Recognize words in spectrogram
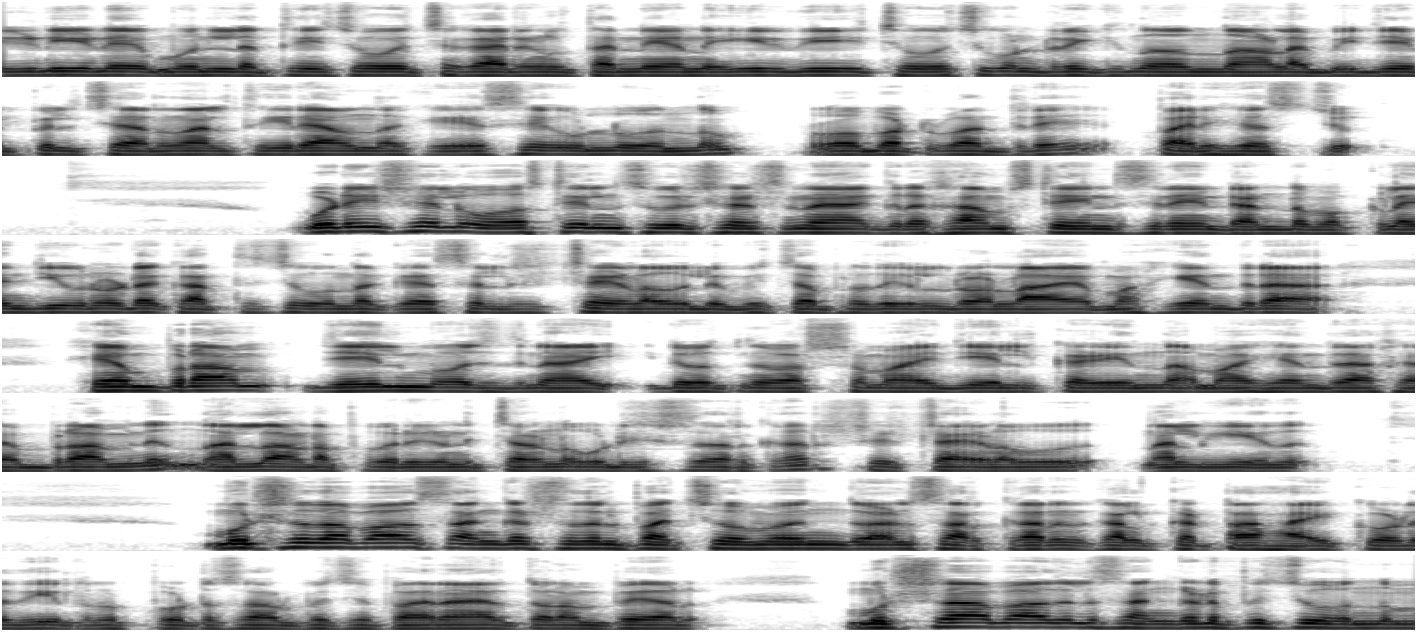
ഇ ഡിയുടെ മുന്നിലെത്തി ചോദിച്ച കാര്യങ്ങൾ തന്നെയാണ് ഇ ഡി ചോദിച്ചുകൊണ്ടിരിക്കുന്നതെന്ന് നാളെ ബി ജെ പിയിൽ ചേർന്നാൽ തീരാവുന്ന കേസേ ഉള്ളൂവെന്നും റോബർട്ട് വദ്രെ പരിഹസിച്ചു. ഒഡീഷയിൽ ഓസ്ട്രേലിയൻ സുവിശേഷനായ ഗ്രഹാം സ്റ്റെയിൻസിനെയും രണ്ട് മക്കളെയും ജീവനോടെ കത്തിച്ചു കൊന്ന കേസിൽ ശിക്ഷയിളവ് ലഭിച്ച പ്രതികളുടെ മഹേന്ദ്ര ഹെബ്രാം ജയിൽ മോചിതനായി ഇരുപത്തിയൊന്ന് വർഷമായി ജയിലിൽ കഴിയുന്ന മഹേന്ദ്ര ഹെബ്രാമിന് നല്ല നടപ്പ് പരിഗണിച്ചാണ് ഒഡീഷ സർക്കാർ ശിക്ഷ ഇളവ് നൽകിയത്. മുർഷിദാബാദ് സംഘർഷത്തിൽ പശ്ചിമബംഗാൾ സർക്കാർ കൽക്കട്ട ഹൈക്കോടതിയിൽ റിപ്പോർട്ട് സമർപ്പിച്ച് പതിനായിരത്തോളം പേർ മുർഷിദാബാദിൽ സംഘടിപ്പിച്ചുവെന്നും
